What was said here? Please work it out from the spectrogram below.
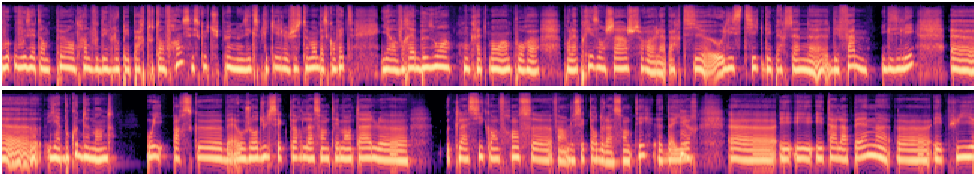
Vous, vous, êtes un peu en train de vous développer partout en France. Est-ce que tu peux nous expliquer le, justement parce qu'en fait il y a un vrai besoin concrètement hein, pour euh, pour la prise en charge sur euh, la partie holistique des personnes, des femmes exilées. Euh, il y a beaucoup de demandes. Oui, parce que ben, aujourd'hui, le secteur de la santé mentale euh, classique en France, euh, enfin le secteur de la santé euh, d'ailleurs, mmh. est, est, est, à la peine. et puis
